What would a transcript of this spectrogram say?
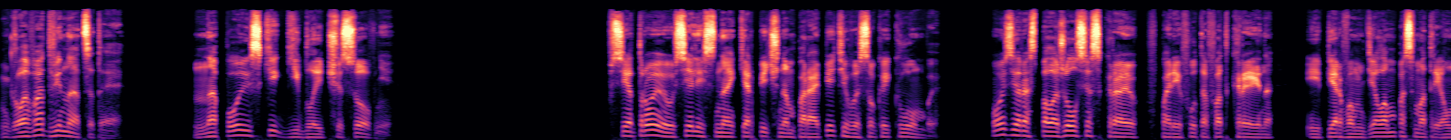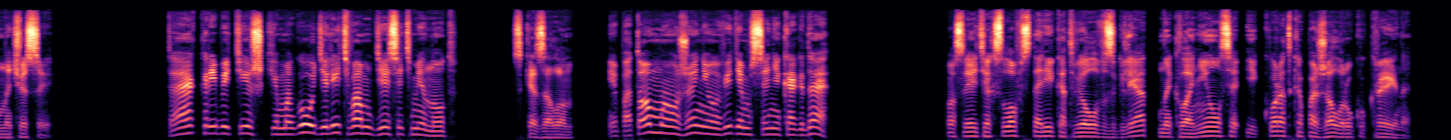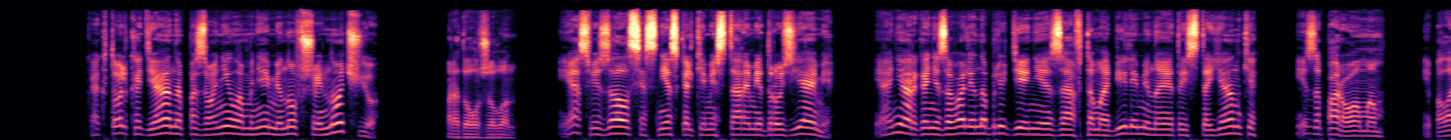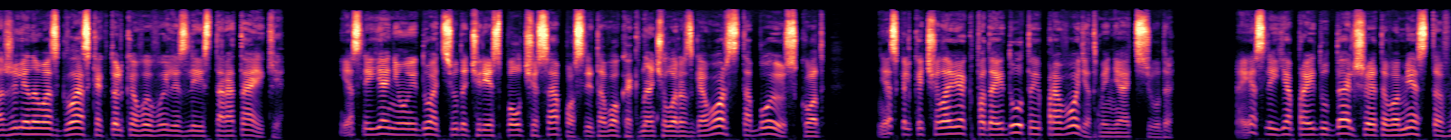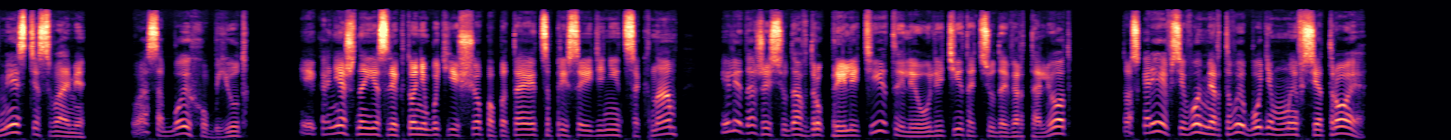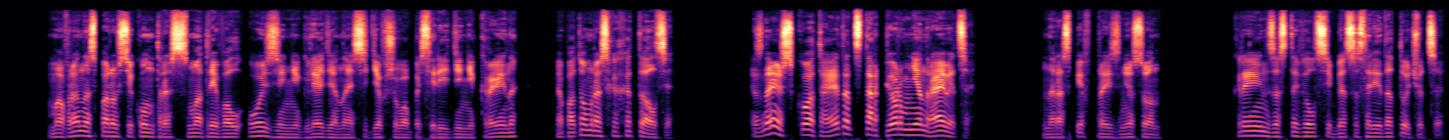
Глава 12. На поиски гиблой часовни. Все трое уселись на кирпичном парапете высокой клумбы. Ози расположился с краю, в паре футов от Крейна, и первым делом посмотрел на часы. «Так, ребятишки, могу уделить вам 10 минут», — сказал он. «И потом мы уже не увидимся никогда». После этих слов старик отвел взгляд, наклонился и коротко пожал руку Крейна. «Как только Диана позвонила мне минувшей ночью», — продолжил он, «я связался с несколькими старыми друзьями, и они организовали наблюдение за автомобилями на этой стоянке и за паромом, и положили на вас глаз, как только вы вылезли из Таратайки. Если я не уйду отсюда через полчаса после того, как начал разговор с тобою, Скотт, несколько человек подойдут и проводят меня отсюда. А если я пройду дальше этого места вместе с вами — вас обоих убьют. И, конечно, если кто-нибудь еще попытается присоединиться к нам, или даже сюда вдруг прилетит, или улетит отсюда вертолет, то, скорее всего, мертвы будем мы все трое». Мавранос пару секунд рассматривал Оззи, не глядя на сидевшего посередине Крейна, а потом расхохотался. «Знаешь, Скотт, а этот старпёр мне нравится», — нараспев произнес он. Крейн заставил себя сосредоточиться.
